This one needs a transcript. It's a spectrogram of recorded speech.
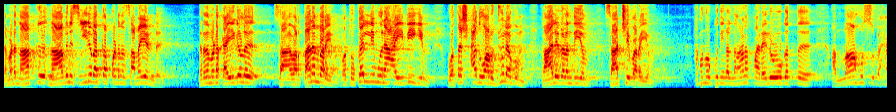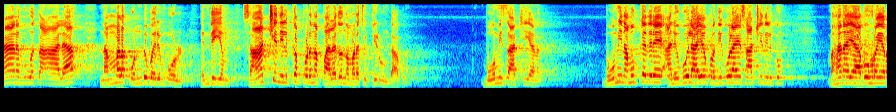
നമ്മുടെ നാക്ക് നാവിന് സീൽ വെക്കപ്പെടുന്ന സമയമുണ്ട്. എന്നിട്ട് നമ്മുടെ കൈകൾ വർത്താനം പറയും. തുക്കല്ലിമുന ഐതിഹ്യം ഒത്തഷാദു അർജുലകും കാലുകൾ എന്ത് ചെയ്യും? സാക്ഷി പറയും. അപ്പം നോക്കൂ നിങ്ങൾ നാളെ പരലോകത്ത് അള്ളാഹു സുബാനഹുവ താല നമ്മളെ കൊണ്ടുവരുമ്പോൾ എന്തു ചെയ്യും? സാക്ഷി നിൽക്കപ്പെടുന്ന പലതും നമ്മുടെ ചുറ്റിലുണ്ടാകും ഭൂമി സാക്ഷിയാണ്. ഭൂമി നമുക്കെതിരെ അനുകൂലമായോ പ്രതികൂലമായോ സാക്ഷി നിൽക്കും. മഹാനായ അബുഹുറൈറ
